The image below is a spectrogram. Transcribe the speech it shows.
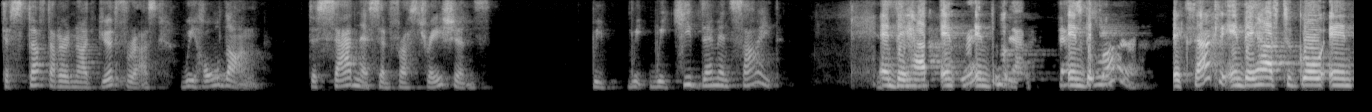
the stuff that are not good for us. We hold on to sadness and frustrations. We we, we keep them inside. And they have and, and, and they, exactly and they have to go and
